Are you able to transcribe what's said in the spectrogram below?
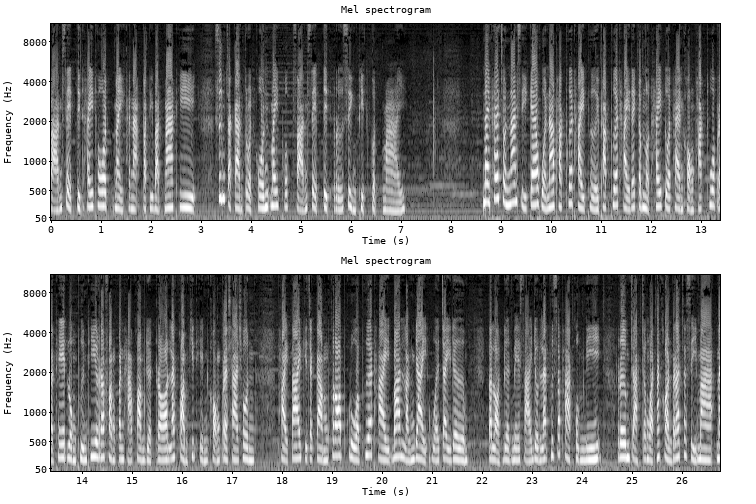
สารเสพติดให้โทษในขณะปฏิบัติหน้าที่ ซึ่งจากการตรวจค้นไม่พบสารเสพติดหรือสิ่งผิดกฎหมาย นายแพทย์ชนน่านสีแก้วหัวหน้าพักเพื่อไทยเผยพักเพื่อไทยได้กำหนดให้ตัวแทนของพักทั่วประเทศลงพื้นที่รับฟังปัญหาความเดือดร้อน และความคิดเห็นของประชาชน ภายใต้กิจกรรมครอบครัวเพื่อไทยบ้านหลังใหญ่หัวใจเดิม ตลอดเดือนเมษายนและพฤษภาคมนี้ เริ่มจากจังหวัดนครราชสีมาใน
